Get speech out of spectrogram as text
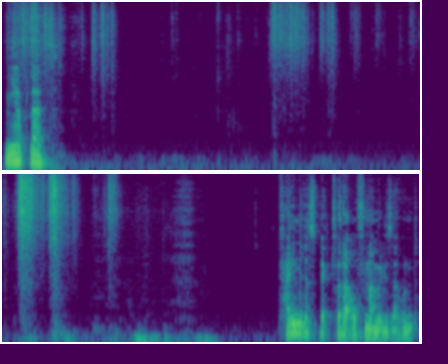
Mir Platz. Kein Respekt vor der Aufnahme, dieser Hund.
